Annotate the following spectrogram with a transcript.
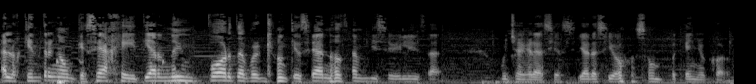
a los que entran aunque sea a hatear, no importa porque aunque sea nos dan visibilidad. Muchas gracias. Y ahora sí vamos a un pequeño corte.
